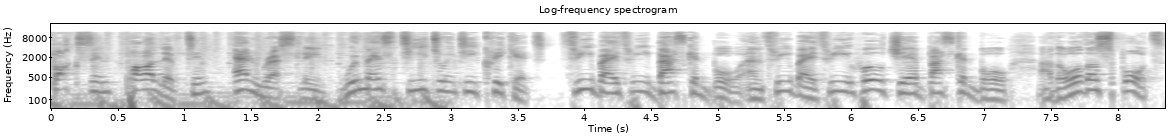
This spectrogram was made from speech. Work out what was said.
boxing, powerlifting, and wrestling. Women's T20 cricket, 3x3 basketball, and 3x3 wheelchair basketball are the other sports,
